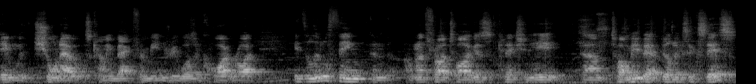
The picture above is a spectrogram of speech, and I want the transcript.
Even with Sean Abbott was coming back from injury, wasn't quite right. It's a little thing, and I'm going to throw a Tigers connection here, um, Tommy, about building success.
